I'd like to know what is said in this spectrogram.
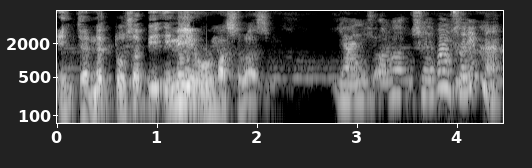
İnternet de olsa bir e-mail olması lazım. Yani onu şey yapalım söyleyeyim mi?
